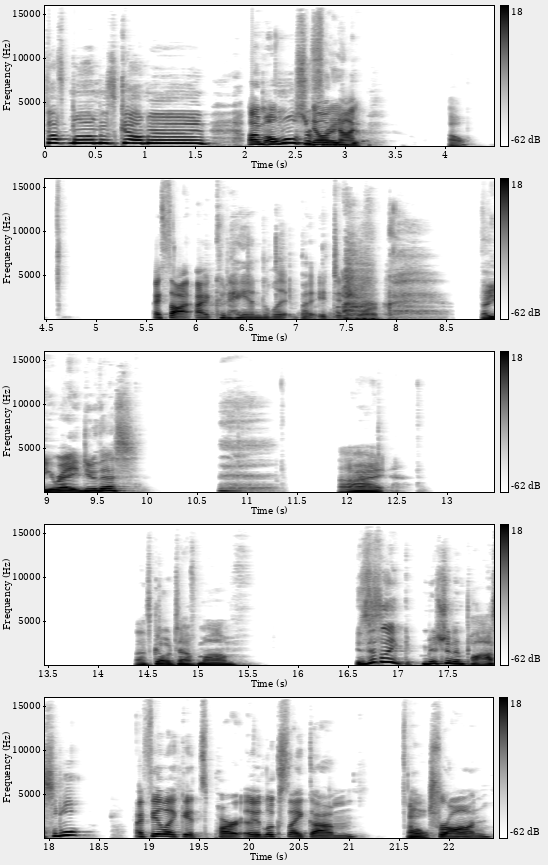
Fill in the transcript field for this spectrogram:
Tough Mom is coming. I'm almost afraid. No, I'm not. Oh, I thought I could handle it, but it didn't work. are you ready to do this? All right. Let's go, Tough Mom. Is this like Mission Impossible? I feel like it's part. It looks like um Oh, Tron.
